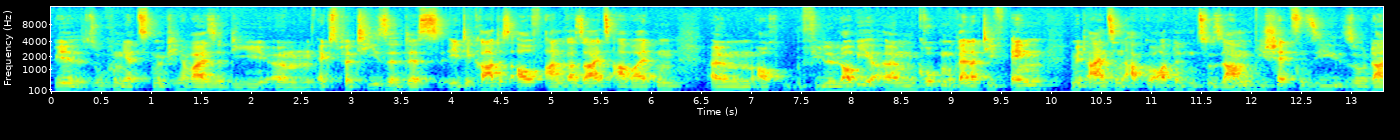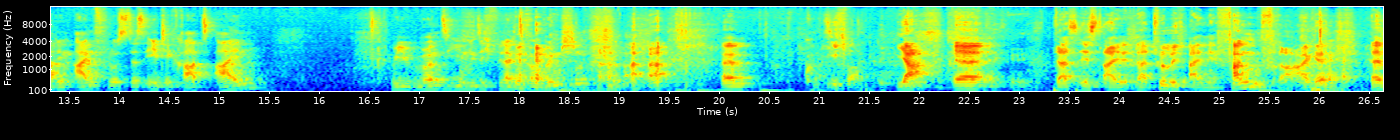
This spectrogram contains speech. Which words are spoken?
wir suchen jetzt möglicherweise die Expertise des Ethikrates auf. Andererseits arbeiten ähm, auch viele Lobbygruppen relativ eng mit einzelnen Abgeordneten zusammen. Wie schätzen Sie so da den Einfluss des Ethikrats ein? Wie würden Sie ihn sich vielleicht sogar wünschen? ähm, ich, ja, äh, das ist eine, natürlich eine Fangfrage. äh,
